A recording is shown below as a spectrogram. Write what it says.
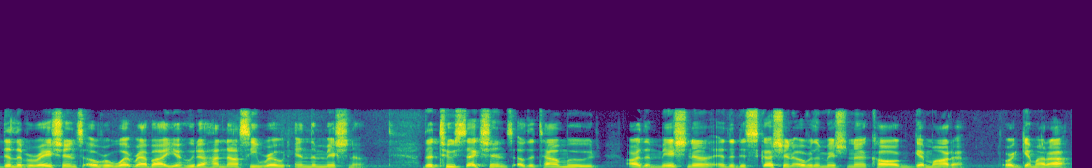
deliberations over what Rabbi Yehuda Hanasi wrote in the Mishnah. The two sections of the Talmud are the Mishnah and the discussion over the Mishnah called Gemara or Gemara.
